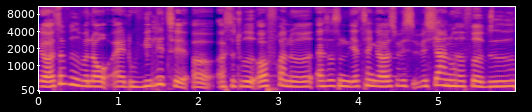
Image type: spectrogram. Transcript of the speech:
Det er også at vide, hvornår er du villig til at altså, du ved, ofre noget. Altså sådan, jeg tænker også, hvis, hvis jeg nu havde fået at vide,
